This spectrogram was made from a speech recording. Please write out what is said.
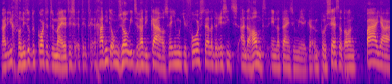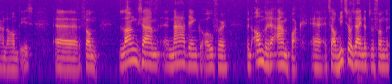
Nou, in ieder geval niet op de korte termijn. Het, is, het, gaat niet om zoiets radicaals. Hè. Je moet je voorstellen, er is iets aan de hand in Latijns-Amerika. Een proces dat al een paar jaar aan de hand is. Uh, van langzaam uh, nadenken over een andere aanpak. Uh, het zal niet zo zijn dat we van,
